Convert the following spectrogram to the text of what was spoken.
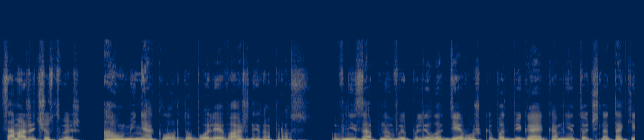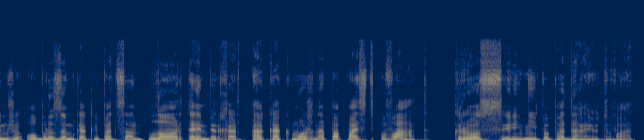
Сама же чувствуешь». «А у меня к лорду более важный вопрос». Внезапно выпалила девушка, подбегая ко мне точно таким же образом, как и пацан. «Лорд Эмберхард, а как можно попасть в ад?» «Кроссы не попадают в ад»,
